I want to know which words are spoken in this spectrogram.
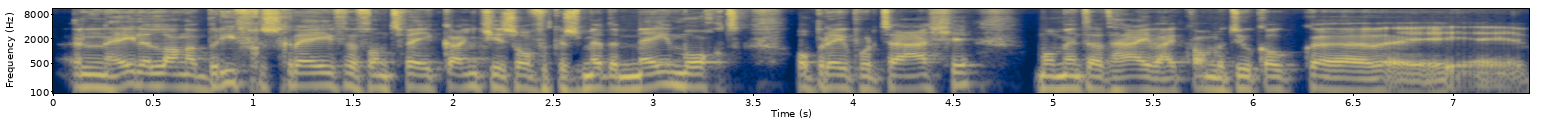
een hele lange brief geschreven van twee kantjes of ik eens met hem mee mocht op reportage. Op het moment dat hij, hij kwam natuurlijk ook uh,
